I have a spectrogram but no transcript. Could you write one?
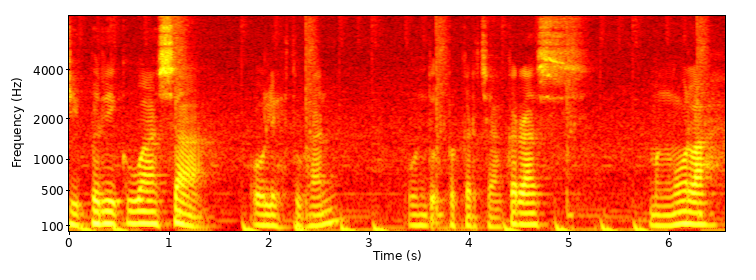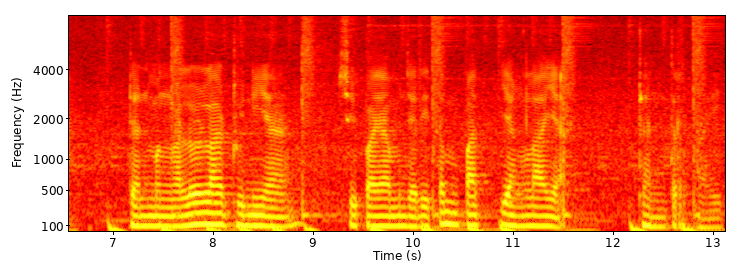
diberi kuasa oleh Tuhan untuk bekerja keras mengolah, dan mengelola dunia supaya menjadi tempat yang layak dan terbaik.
